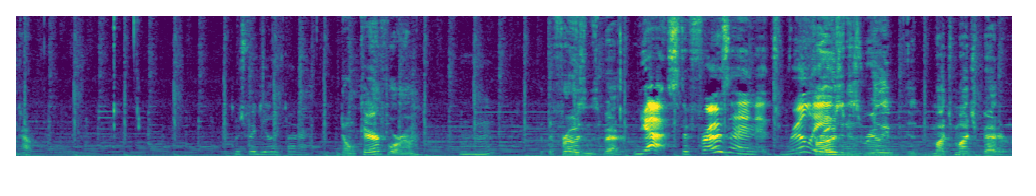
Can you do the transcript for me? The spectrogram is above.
Okay. Which way do you like better? Don't care for them, Mm-hmm. but the frozen's better. Yes, the frozen. It's really Frozen is really is much much better.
